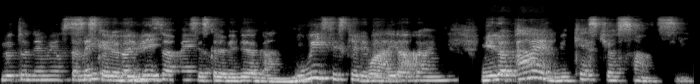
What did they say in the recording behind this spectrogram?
l'autonomie au sommeil. C'est ce que le bébé, c'est ce que le bébé a gagné. Oui, c'est ce que le bébé a gagné. Mais le père, lui, qu'est-ce qu'il a senti?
